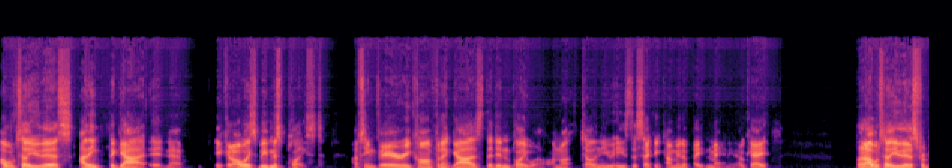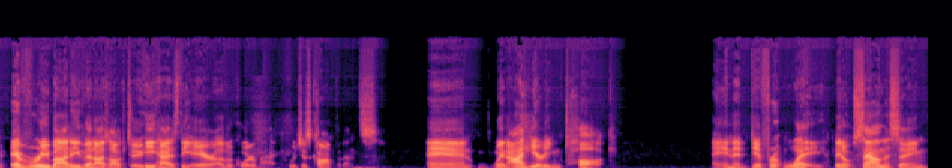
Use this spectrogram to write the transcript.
I will tell you this: I think the guy it, it could always be misplaced. I've seen very confident guys that didn't play well. I'm not telling you he's the second coming of Peyton Manning, okay? But I will tell you this: from everybody that I talk to, he has the air of a quarterback, which is confidence. And when I hear him talk, in a different way. They don't sound the same,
